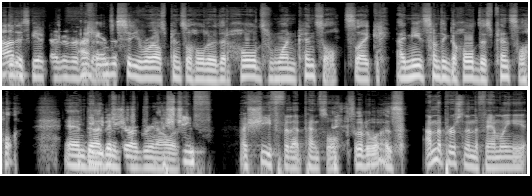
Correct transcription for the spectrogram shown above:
oddest gift I've ever a heard of. Kansas City Royals pencil holder that holds one pencil. It's like I need something to hold this pencil, and uh, need then a a jar green A sheath, a sheath for that pencil. That's what it was. I'm the person in the family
